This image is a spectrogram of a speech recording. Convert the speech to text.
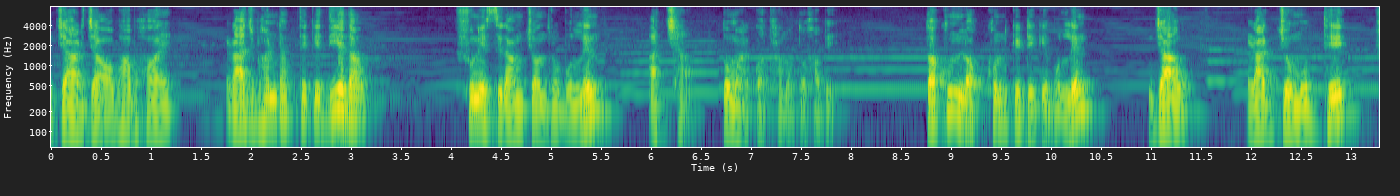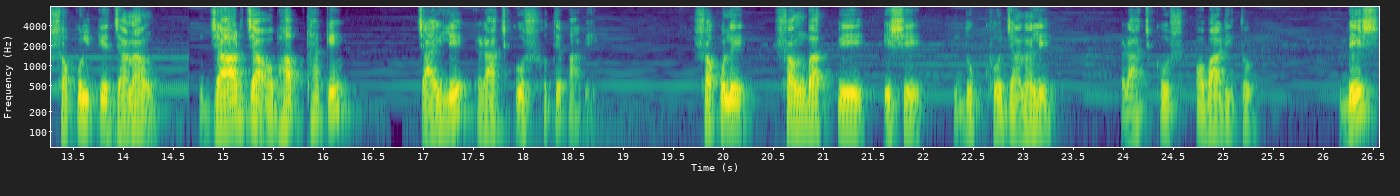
যার যা অভাব হয়, রাজভাণ্ডার থেকে দিয়ে দাও। শুনে শ্রীরামচন্দ্র বললেন আচ্ছা তোমার কথা মতো হবে। তখন লক্ষণকে ডেকে বললেন, যাও, রাজ্য মধ্যে সকলকে জানাও, যার যা অভাব থাকে, চাইলে রাজকোষ হতে পাবে। সকলে সংবাদ পেয়ে এসে দুঃখ জানালে, রাজকোষ অবারিত। বেশ,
